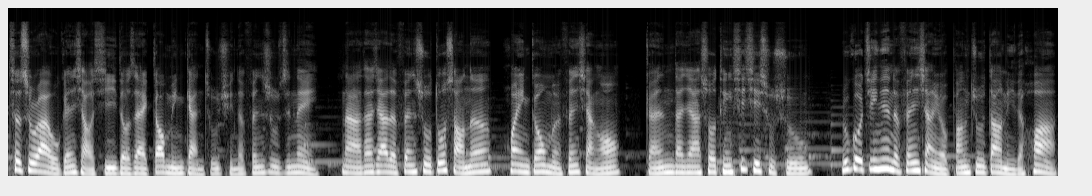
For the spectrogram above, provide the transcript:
测出来，我跟小溪都在高敏感族群的分数之内。那大家的分数多少呢？欢迎跟我们分享哦。感恩大家收听西奇叔叔。如果今天的分享有帮助到你的话，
